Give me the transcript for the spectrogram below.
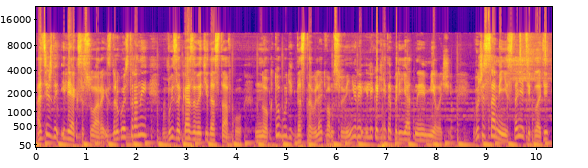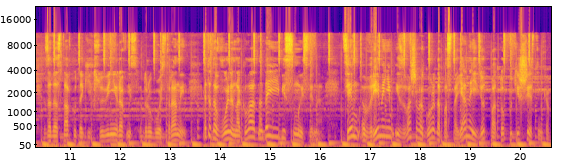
одежда или аксессуары из другой страны, вы заказываете доставку, но кто будет доставлять вам сувениры или какие-то приятные мелочи. Вы же сами не станете платить за доставку таких сувениров из другой страны. Это довольно накладно, да и бессмысленно. Тем временем из вашего города постоянно идет поток путешественников,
